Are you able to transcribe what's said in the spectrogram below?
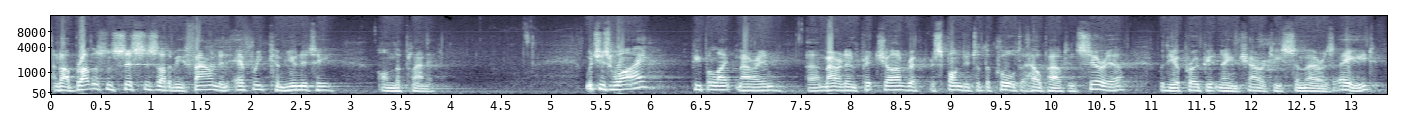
and our brothers and sisters are to be found in every community on the planet. Which is why people like Marion, uh, Marilyn Pritchard re- responded to the call to help out in Syria with the appropriate name charity Samara's Aid,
